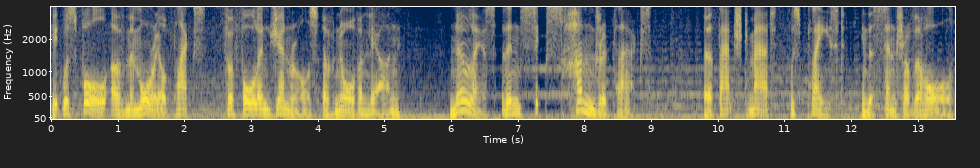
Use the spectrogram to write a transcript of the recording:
It was full of memorial plaques for fallen generals of northern Liang. No less than 600 plaques. A thatched mat was placed in the center of the hall.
